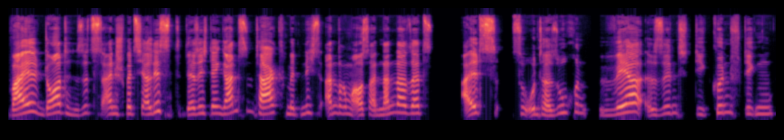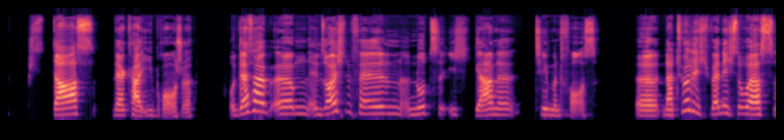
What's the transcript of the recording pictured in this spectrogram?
weil dort sitzt ein Spezialist, der sich den ganzen Tag mit nichts anderem auseinandersetzt, als zu untersuchen, wer sind die künftigen Stars der KI-Branche. Und deshalb ähm, in solchen Fällen nutze ich gerne Themenfonds. Äh, natürlich, wenn ich sowas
